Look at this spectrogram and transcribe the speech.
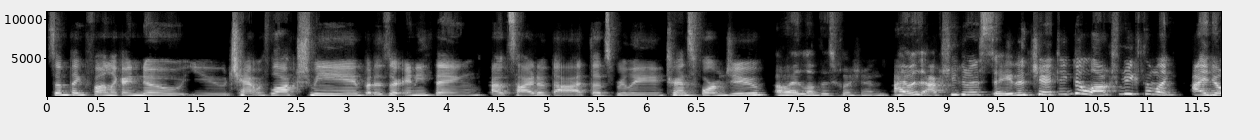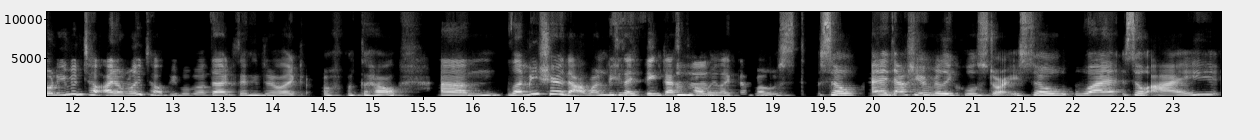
something fun. Like I know you chant with Lakshmi, but is there anything outside of that that's really transformed you? Oh, I love this question. I was actually gonna say the chanting to Lakshmi because I'm like, I don't even tell I don't really tell people about that because I think they're like, oh, what the hell? Um, let me share that one because I think that's mm-hmm. probably like the most. So, and it's actually a really cool story. So, what so I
